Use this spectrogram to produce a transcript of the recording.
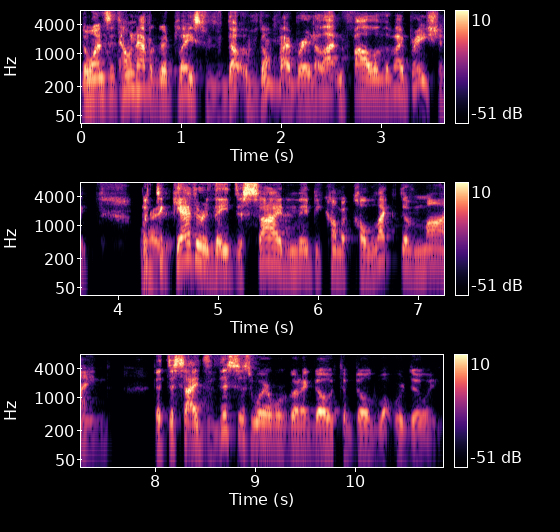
the ones that don't have a good place don't, don't vibrate a lot and follow the vibration but Right. together they decide and they become a collective mind that decides this is where we're going to go to build what we're doing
